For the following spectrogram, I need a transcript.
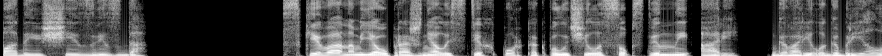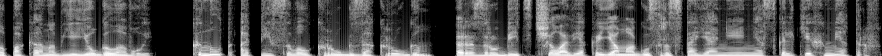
падающая звезда. С Киваном я упражнялась с тех пор, как получила собственный арий, говорила Габриэла, пока над ее головой кнут описывал круг за кругом. Разрубить человека я могу с расстояния нескольких метров.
